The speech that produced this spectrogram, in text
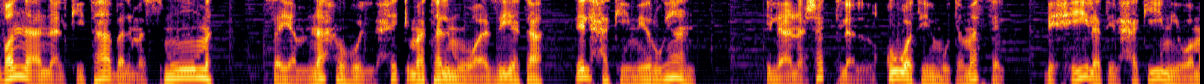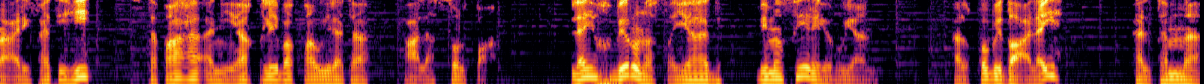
ظن أن الكتاب المسموم سيمنحه الحكمة الموازية للحكيم رويان إلا أن شكل القوة المتمثل بحيلة الحكيم ومعرفته استطاع أن يقلب الطاولة على السلطة لا يخبرنا الصياد بمصير رويان هل قبض عليه؟ هل تم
